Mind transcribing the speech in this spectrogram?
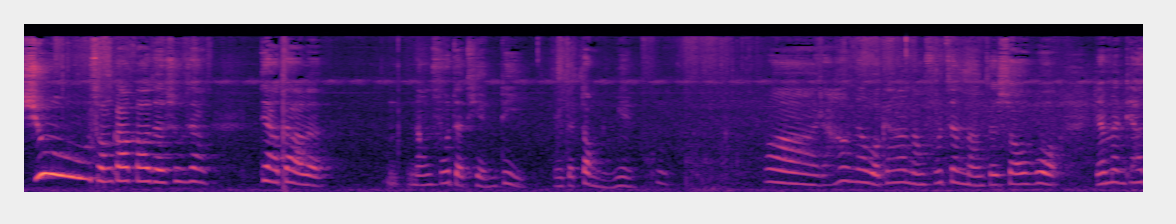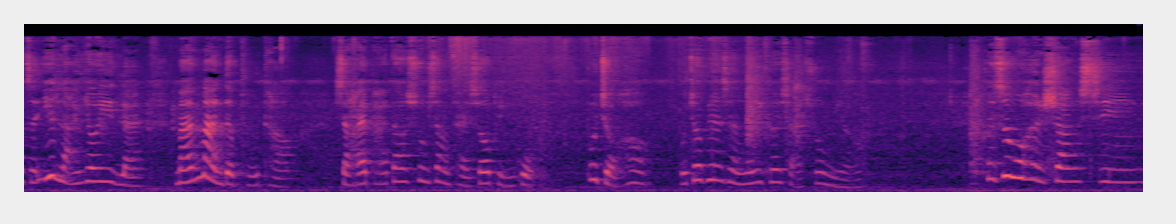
咻，从高高的树上掉到了农夫的田地那个洞里面。哇，然后呢，我看到农夫正忙着收获，人们挑着一篮又一篮满满的葡萄，小孩爬到树上采收苹果。不久后，我就变成了一棵小树苗。可是我很伤心，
